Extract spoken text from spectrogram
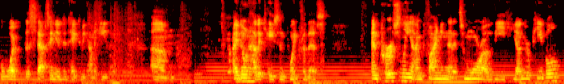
what the steps they needed to take to become a heathen. Um, I don't have a case in point for this. And personally, I'm finding that it's more of the younger people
